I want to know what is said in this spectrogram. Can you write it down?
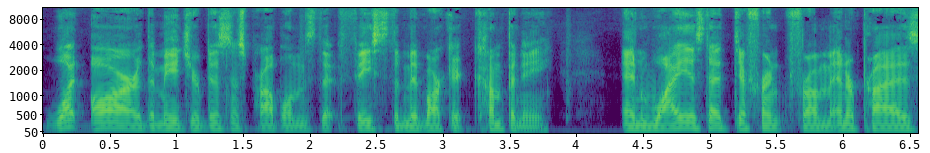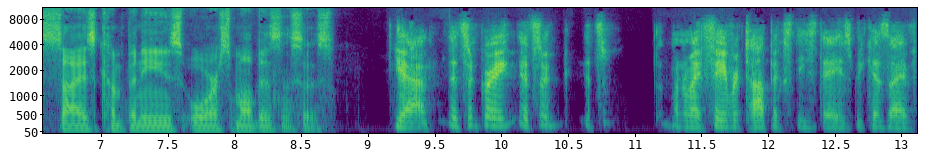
what are the major business problems that face the mid market company? And why is that different from enterprise size companies or small businesses? Yeah, it's a great, it's a, it's one of my favorite topics these days because I've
